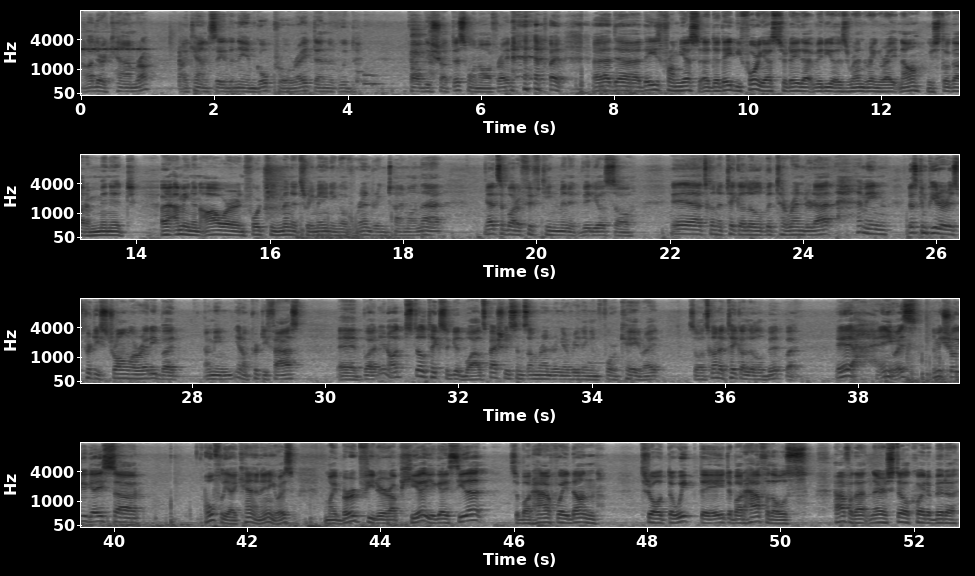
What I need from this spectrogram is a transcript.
other camera. I can't say the name GoPro, right? Then it would probably shut this one off, right? but uh, the days from yes, uh, the day before yesterday, that video is rendering right now. We still got a minute, uh, I mean an hour and 14 minutes remaining of rendering time on that. That's about a 15 minute video, so yeah, it's gonna take a little bit to render that. I mean, this computer is pretty strong already, but I mean, you know, pretty fast. Uh, but you know, it still takes a good while, especially since I'm rendering everything in 4K, right? So it's gonna take a little bit, but yeah. Anyways, let me show you guys. Uh, hopefully, I can. Anyways, my bird feeder up here. You guys see that? It's about halfway done. Throughout the week, they ate about half of those, half of that, and there's still quite a bit of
